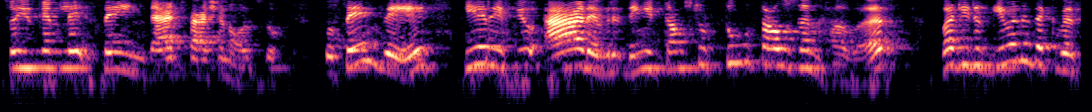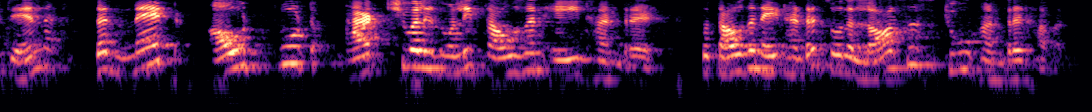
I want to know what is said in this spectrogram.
So you can say in that fashion also. So same way here if you add everything it comes to 2000 hours but it is given in the question the net output actual is only 1800 so 1800 so the loss is 200 hours.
